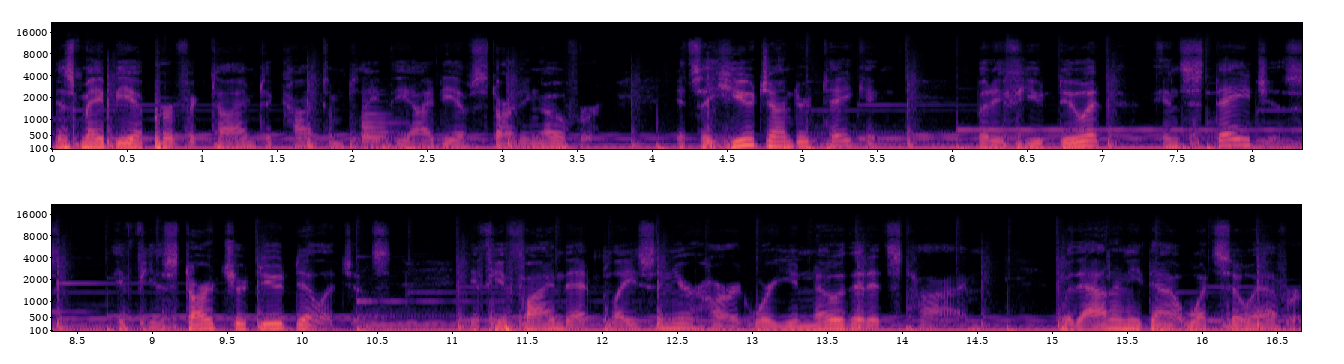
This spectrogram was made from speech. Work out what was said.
This may be a perfect time to contemplate the idea of starting over. It's a huge undertaking, but if you do it in stages, if you start your due diligence, if you find that place in your heart where you know that it's time, without any doubt whatsoever,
